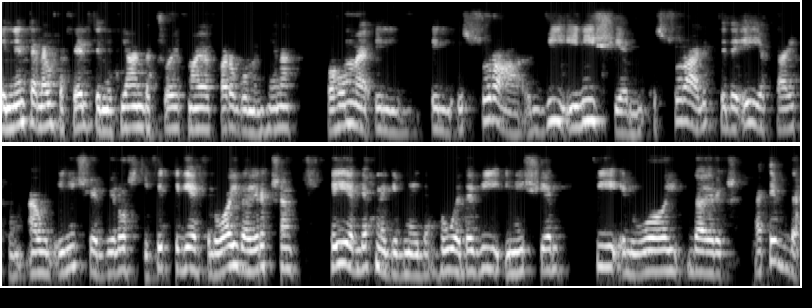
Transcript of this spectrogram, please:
إن أنت لو تخيلت إن في عندك شوية مية خرجوا من هنا فهم ال ال السرعة ال V initial السرعة الابتدائية بتاعتهم أو ال initial velocity في اتجاه في ال Y direction هي اللي إحنا جبناه ده. هو ده V initial في ال Y direction هتبدأ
